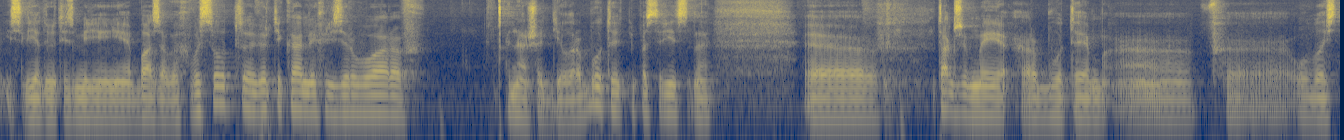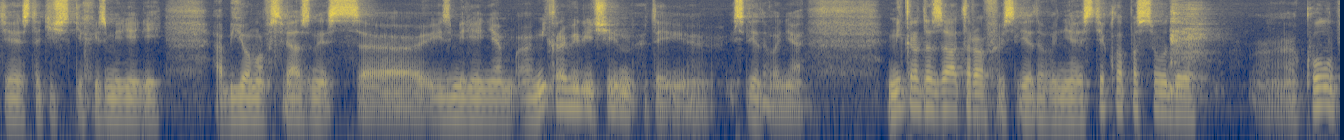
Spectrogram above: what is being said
исследует измерение базовых высот вертикальных резервуаров, наш отдел работает непосредственно. Э, Также мы работаем э, в э, области статических измерений объемов, связанных с измерением микровеличин. Это исследование микродозаторов, исследование стеклопосуды, колб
